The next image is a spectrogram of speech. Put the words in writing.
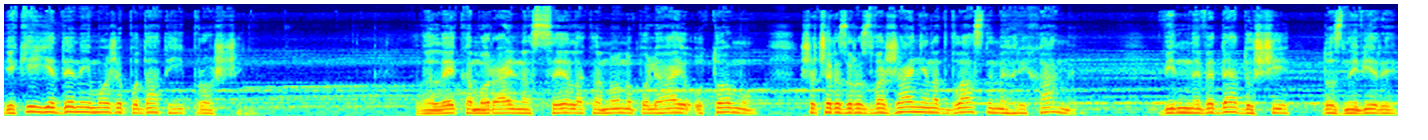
який єдиний може подати їй прощення. Велика моральна сила канону полягає у тому, що через розважання над власними гріхами він не веде душі до зневіри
